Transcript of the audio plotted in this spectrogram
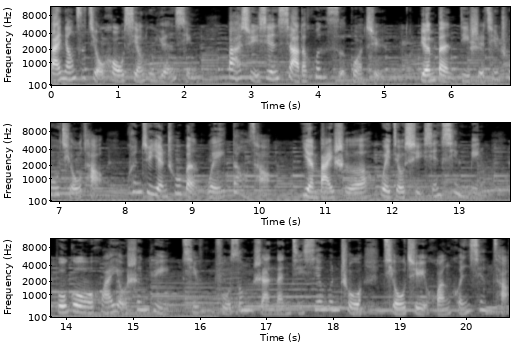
白娘子酒后显露原形，把许仙吓得昏死过去。原本第十七出求草，昆剧演出本为稻草，演白蛇为救许仙性命，不顾怀有身孕，其赴嵩山南极仙温处求取还魂仙草。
